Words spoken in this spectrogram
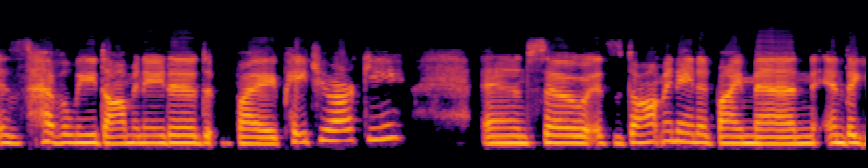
is heavily dominated by patriarchy. And so it's dominated by men. In the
